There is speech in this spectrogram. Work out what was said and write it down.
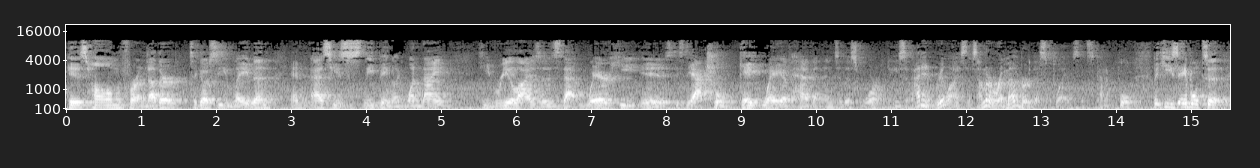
his home for another to go see Laban, and as he's sleeping, like one night, he realizes that where he is is the actual gateway of heaven into this world. And he said, I didn't realize this. I'm going to remember this place. That's kind of cool. But he's able to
